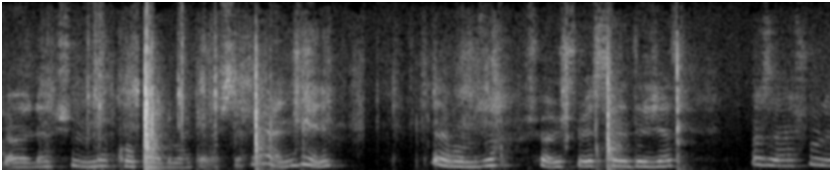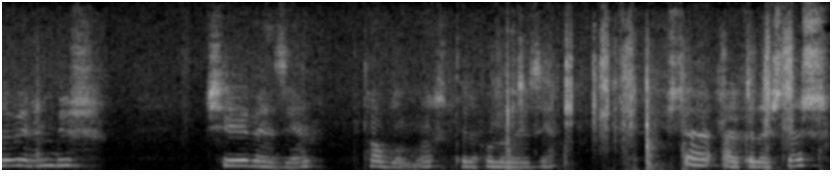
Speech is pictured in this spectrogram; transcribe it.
Şöyle şunu da kopardım arkadaşlar. Yani diyelim telefonumuzu şöyle şuraya sığdıracağız. Mesela şurada benim bir şeye benzeyen tablom var. Telefona benzeyen. İşte arkadaşlar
